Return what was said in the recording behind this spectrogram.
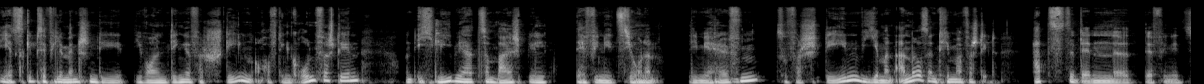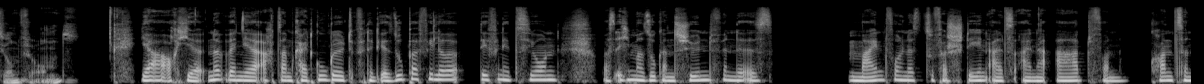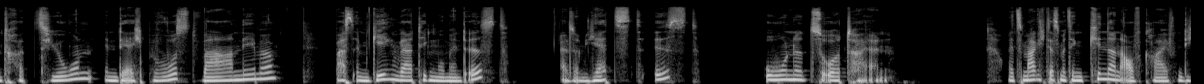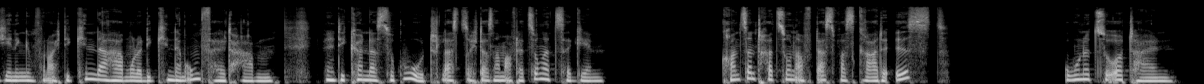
Jetzt gibt es ja viele Menschen, die, die wollen Dinge verstehen, auch auf den Grund verstehen. Und ich liebe ja zum Beispiel Definitionen, die mir helfen zu verstehen, wie jemand anderes ein Thema versteht. Hattest du denn eine Definition für uns? Ja, auch hier, ne, wenn ihr Achtsamkeit googelt, findet ihr super viele Definitionen. Was ich immer so ganz schön finde, ist, Mindfulness zu verstehen als eine Art von Konzentration, in der ich bewusst wahrnehme, was im gegenwärtigen Moment ist also im Jetzt ist, ohne zu urteilen. Und jetzt mag ich das mit den Kindern aufgreifen, diejenigen von euch, die Kinder haben oder die Kinder im Umfeld haben. Ich finde, die können das so gut. Lasst euch das nochmal auf der Zunge zergehen. Konzentration auf das, was gerade ist, ohne zu urteilen.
